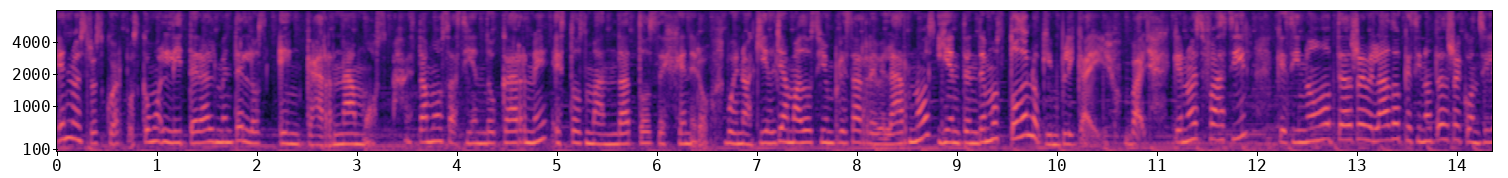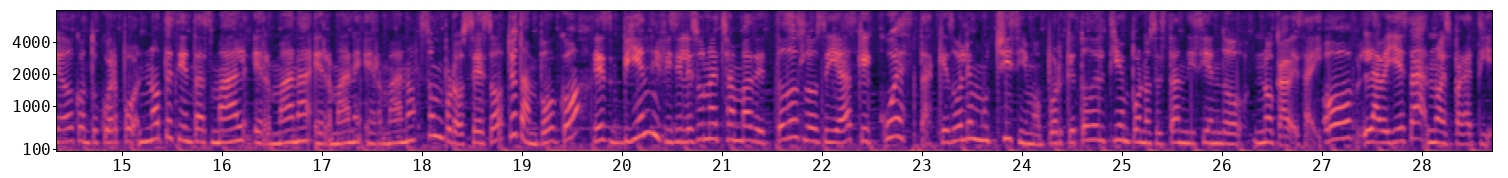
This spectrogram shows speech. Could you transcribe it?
en nuestros cuerpos, como literalmente los encarnamos. Estamos haciendo carne estos mandatos de género. Bueno, aquí el llamado siempre es a revelarnos y entendemos todo lo que implica ello. Vaya, que no es fácil, que si no te has revelado, que si no te has reconciliado con tu cuerpo, no te sientas mal, hermana, hermane, hermano. Es un proceso, yo tampoco. Es bien difícil, es una chamba de todos los días que cuesta, que duele muchísimo porque todo el tiempo nos están diciendo no cabes ahí. O la belleza no es para ti.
